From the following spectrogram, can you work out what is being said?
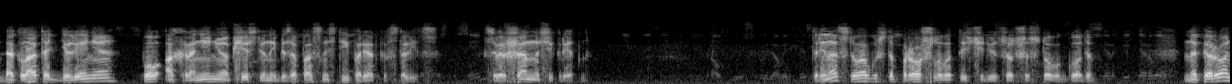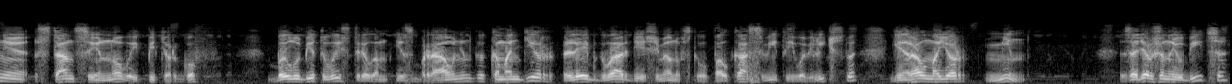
Доклад отделения по охранению общественной безопасности и порядка в столице. Совершенно секретно. 13 августа прошлого 1906 года на перроне станции Новый Петергоф был убит выстрелом из Браунинга командир лейб-гвардии Семеновского полка свиты Его Величества генерал-майор Мин. Задержанный убийца,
